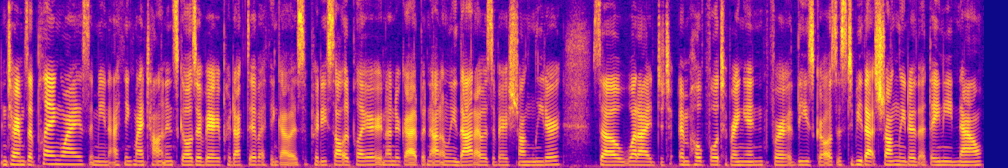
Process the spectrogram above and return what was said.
In terms of playing wise, I mean, I think my talent and skills are very productive. I think I was a pretty solid player in undergrad, but not only that, I was a very strong leader. So, what I det- am hopeful to bring in for these girls is to be that strong leader that they need now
